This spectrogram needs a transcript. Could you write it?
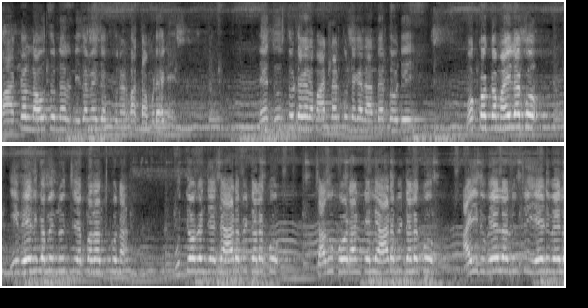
మా అక్కలు నవ్వుతున్నారు నిజమే చెప్తున్నాడు మా తమ్ముడని నేను చూస్తుంటే కదా మాట్లాడుతుంటే కదా అందరితోటి. ఒక్కొక్క మహిళకు ఈ వేదిక మీద నుంచి చెప్పదలుచుకున్నా. ఉద్యోగం చేసే ఆడబిడ్డలకు చదువుకోవడానికి వెళ్ళే ఆడబిడ్డలకు ఐదు వేల నుంచి ఏడు వేల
